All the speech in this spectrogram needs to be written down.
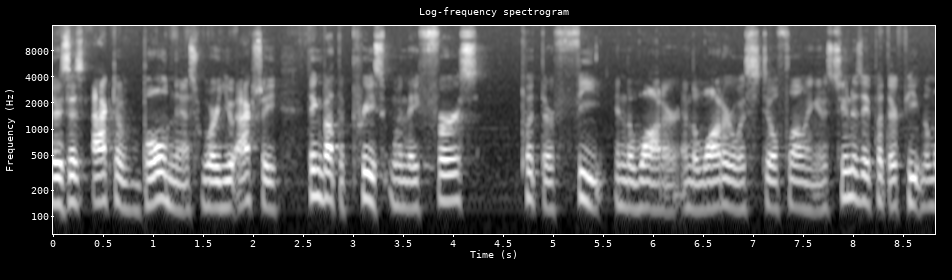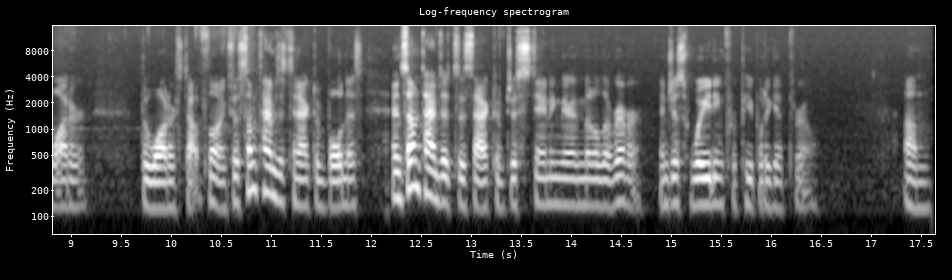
there's this act of boldness where you actually think about the priests when they first put their feet in the water and the water was still flowing. And as soon as they put their feet in the water, the water stopped flowing. So sometimes it's an act of boldness, and sometimes it's this act of just standing there in the middle of the river and just waiting for people to get through. Um,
